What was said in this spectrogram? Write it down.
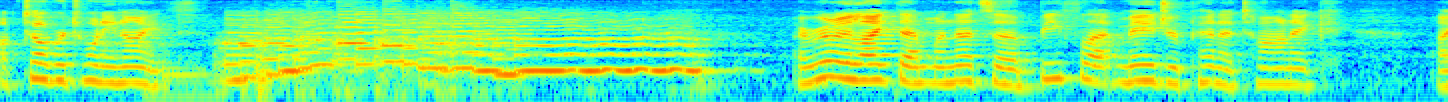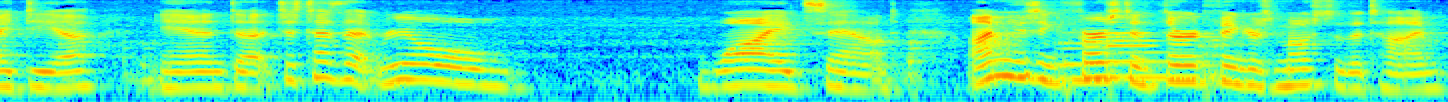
October 29th. I really like that one. That's a B flat major pentatonic idea and uh, just has that real wide sound. I'm using first and third fingers most of the time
